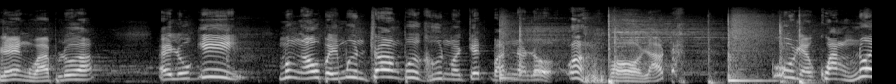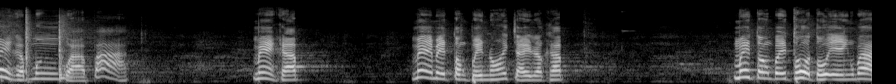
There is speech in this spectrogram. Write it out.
แรงหวาเปลือไอ้ลูกกี้มึงเอาไปหมื่นช่องเพื่อคืนมาเจ็ดพันนะลูกอ้าวพอแล้วจ้ะกูเดี๋ยวควังน้อยกับมึงกว่าป้า แม่ครับ แม่ไม่ต้องไปน้อยใจแล้วครับ ไม่ต้องไปโทษตัวเองว่า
